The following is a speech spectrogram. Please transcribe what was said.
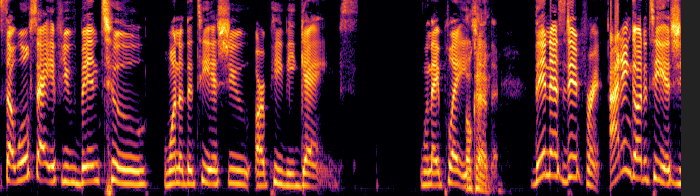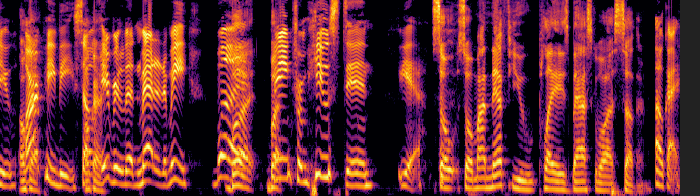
so we'll say if you've been to one of the TSU or PV games when they play each Okay. other, then that's different. I didn't go to TSU Okay. or PV, so Okay. it really doesn't matter to me. But, But- but- being from Houston, yeah, So, so my nephew plays basketball at Southern, okay,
